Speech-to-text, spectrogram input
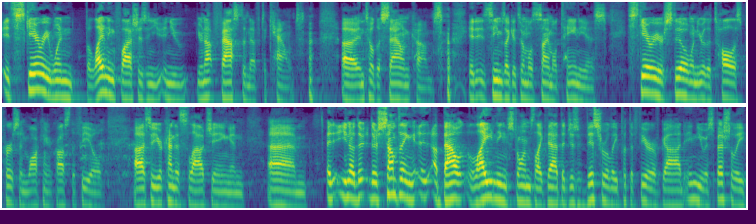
it's scary when the lightning flashes and, you, and you, you're not fast enough to count uh, until the sound comes. it, it, seems like it's almost simultaneous. Scarier still when you're the tallest person walking across the field. Uh, so you're kind of slouching. And, um, you know, there, there's something about lightning storms like that that just viscerally put the fear of God in you, especially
